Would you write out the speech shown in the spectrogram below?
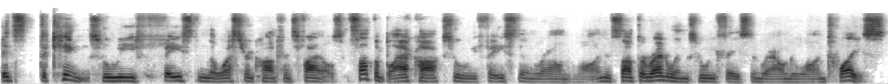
It's the Kings who we faced in the Western Conference Finals. It's not the Blackhawks who we faced in round one. It's not the Red Wings who we faced in round one twice.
